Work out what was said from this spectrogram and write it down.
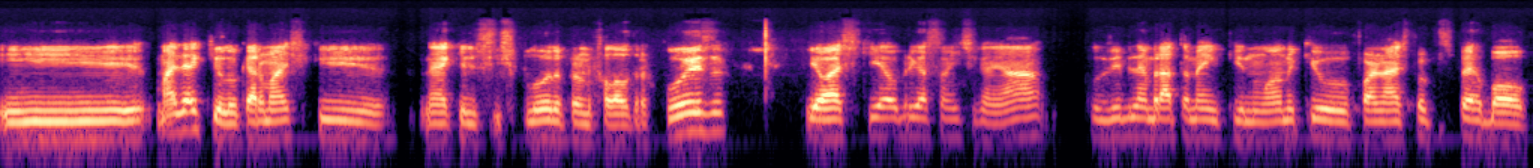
E mas é aquilo, eu quero mais que, né, que ele se exploda para não falar outra coisa. E eu acho que é obrigação a gente ganhar. Inclusive lembrar também que no ano que o Fortnite foi pro Super Bowl,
